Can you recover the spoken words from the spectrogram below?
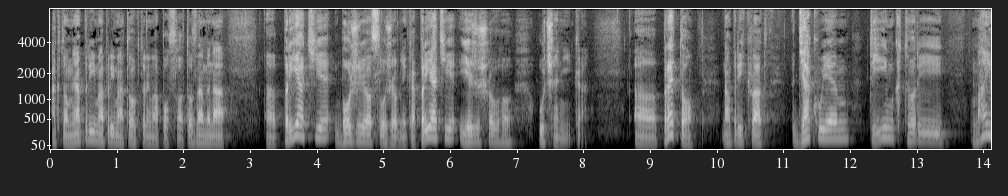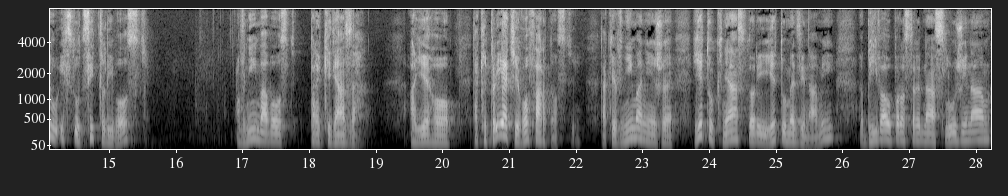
A kto mňa príjma, príjma toho, ktorý ma poslal. To znamená e, prijatie Božieho služobníka, prijatie Ježišovho učeníka. E, preto napríklad ďakujem tým, ktorí majú istú citlivosť, vnímavosť pre kňaza a jeho také prijatie vo farnosti také vnímanie, že je tu kňaz, ktorý je tu medzi nami, býva uprostred nás, slúži nám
